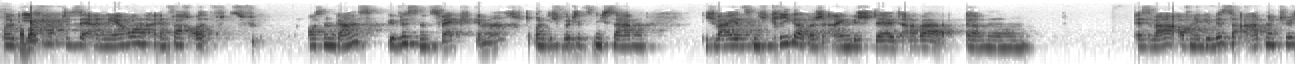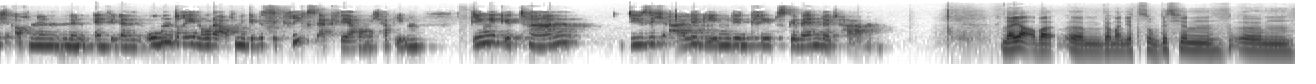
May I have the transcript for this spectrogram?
und ich habe diese Ernährung einfach aus, aus einem ganz gewissen Zweck gemacht. Und ich würde jetzt nicht sagen, ich war jetzt nicht kriegerisch eingestellt, aber ähm, es war auf eine gewisse Art natürlich auch ein, ein, entweder ein Umdrehen oder auch eine gewisse Kriegserklärung. Ich habe eben Dinge getan, die sich alle gegen den Krebs gewendet haben. Naja, aber ähm, wenn man jetzt so ein bisschen ähm,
